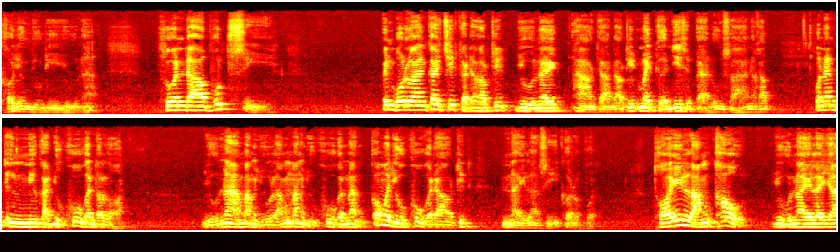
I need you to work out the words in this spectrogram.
เขายังอยู่ดีอยู่นะ ส่วนดาวพุธสี่เป็นบริวารใกล้ชิดกับดาวอาทิตย์อยู่ในห่างจากดาวอาทิตย์ไม่เกิน 28องศานะครับ เพราะนั้นจึงมีโอกาสอยู่คู่กันตลอด อยู่หน้ามั่งอยู่หลังมั่งอยู่คู่กันมั่ง ก็มาอยู่คู่กับดาวอาทิตย์ในราศีกรกฎถอยหลังเข้าอยู่ในระยะ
